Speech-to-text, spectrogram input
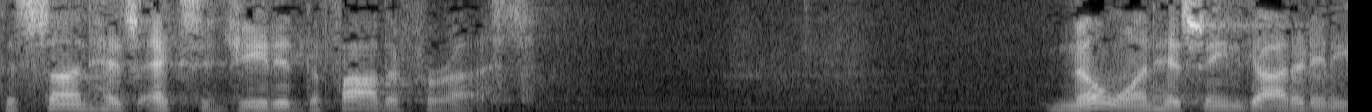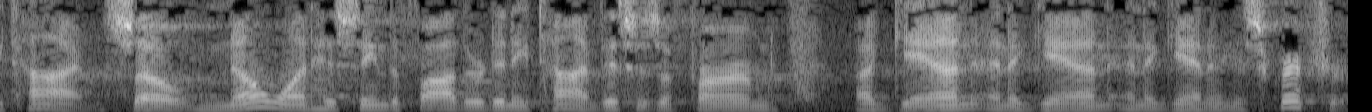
The Son has exegeted the Father for us. No one has seen God at any time. So no one has seen the Father at any time. This is affirmed again and again and again in the Scripture.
